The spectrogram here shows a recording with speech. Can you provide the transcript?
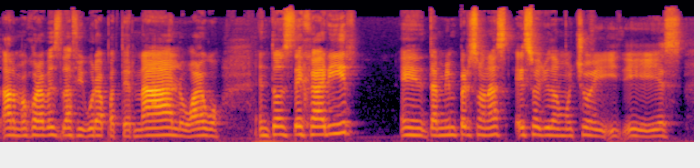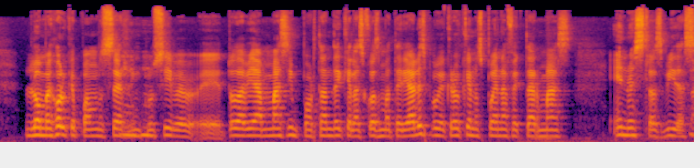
A lo mejor a veces la figura paternal o algo. Entonces dejar ir eh, también personas, eso ayuda mucho y, y- y es lo mejor que podemos hacer, inclusive eh, todavía más importante que las cosas materiales porque creo que nos pueden afectar más en nuestras vidas.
